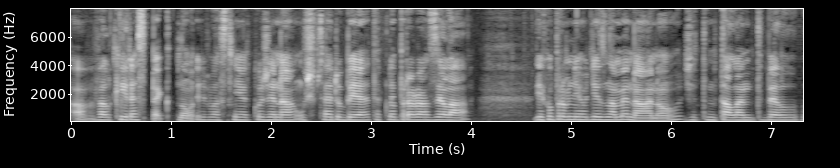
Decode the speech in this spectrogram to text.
a velký respekt, no. Že vlastně jako žena už v té době takhle prorazila. Jako pro mě hodně znamená, no, že ten talent byl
